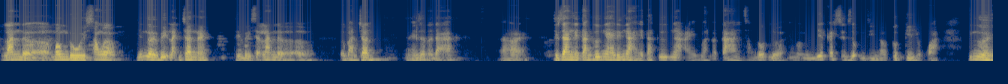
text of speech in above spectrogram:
Lăn ở mông đùi xong rồi những người bị lạnh chân này thì mình sẽ lăn ở ở ở bàn chân. Này rất là đã. Đấy. thực ra người ta cứ nghe đến ngải người ta cứ ngại và nó tàn xong đốt lửa. Nhưng mà mình biết cách sử dụng thì nó cực kỳ hiệu quả. Cái người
